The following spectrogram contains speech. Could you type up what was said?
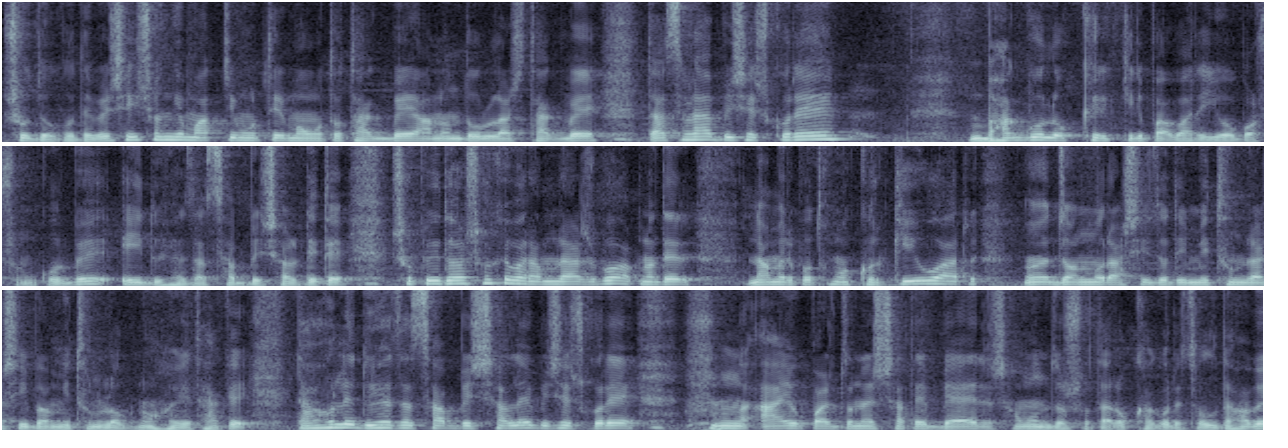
সুযোগও দেবে। সেই সঙ্গে মাতৃমূর্তির মমতো থাকবে, আনন্দ উল্লাস থাকবে। তাছাড়া বিশেষ করে ভাগ্য লক্ষ্মীর কৃপা বাড়িও বর্ষণ করবে এই দুই হাজার ছাব্বিশ সালটিতে। সুপ্রিয় দর্শক এবার আমরা আসব আপনাদের নামের প্রথম অক্ষর কিউ আর আহ, জন্মরাশি যদি মিথুন রাশি বা মিথুন লগ্ন হয়ে থাকে। তাহলে দুই হাজার ছাব্বিশ সালে বিশেষ করে আয় উপার্জনের সাথে ব্যয়ের সামঞ্জস্যতা রক্ষা করে চলতে হবে।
